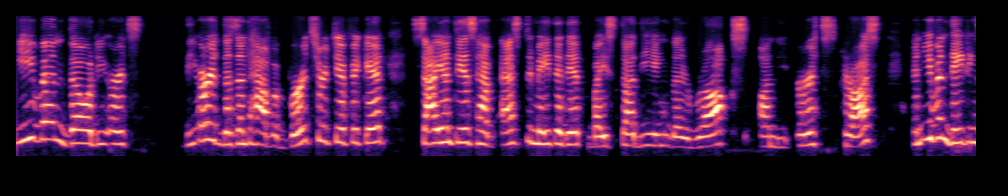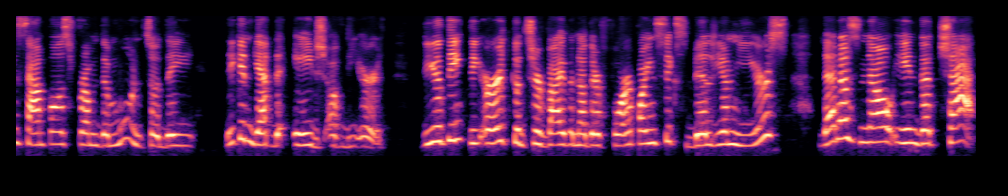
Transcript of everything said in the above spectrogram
Even though the Earth's the Earth doesn't have a birth certificate. Scientists have estimated it by studying the rocks on the Earth's crust and even dating samples from the moon so they, they can get the age of the Earth. Do you think the Earth could survive another 4.6 billion years? Let us know in the chat.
